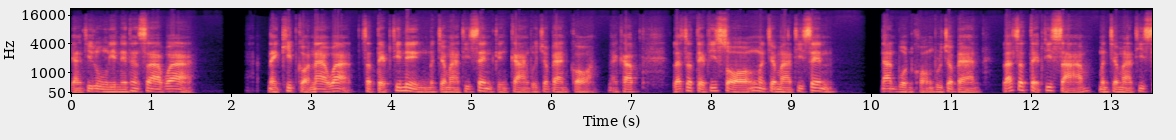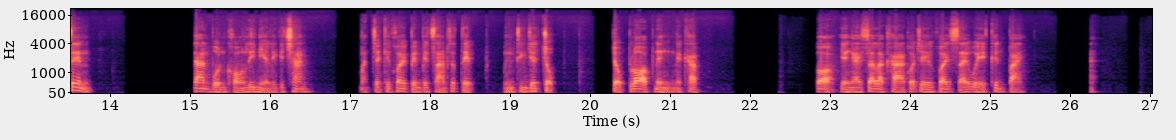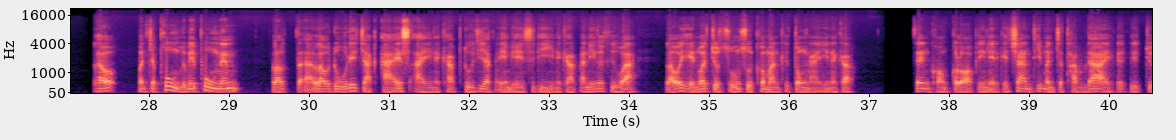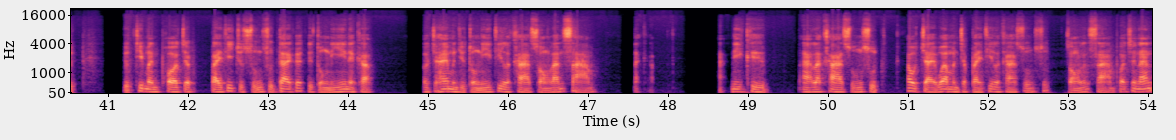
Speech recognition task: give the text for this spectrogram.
อย่างที่ลุงเรียนให้ท่านทราบว่าในคลิปก่อนหน้าว่าสเต็ปที่ 1 มันจะมาที่เส้นกึ่งกลางบูจแบนก่อนนะครับ และสเต็ปที่ 2 มันจะมาที่เส้นด้านบนของบูจแบน และสเต็ปที่ 3 มันจะมาที่เส้น ด้านบนของ linear regression มันจะค่อยๆ เป็นไป3สเต็ปมันถึงจะจบจบรอบหนึ่งนะครับ ก็ยังไงซะราคาก็จะค่อยๆไซด์เวย์ขึ้นไป แล้วมันจะพุ่งหรือไม่พุ่งนั้น เราเราดูได้จาก RSI นะครับ ดูที่จาก MACD นะครับ อันนี้ก็คือว่าเราเห็นว่าจุดสูงสุดของมันคือตรงไหนนะครับ เส้นของกรอบ linear regression ที่มันจะทำได้ก็คือจุด จุดที่มันพอจะไปที่จุดสูงสุดได้ก็คือตรงนี้นะครับ เราจะให้มันอยู่ตรงนี้ที่ราคา2ล้าน3นะครับนี่คือราคาสูงสุดเข้าใจว่ามันจะไปที่ราคาสูงสุด2ล้าน3เพราะฉะนั้น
